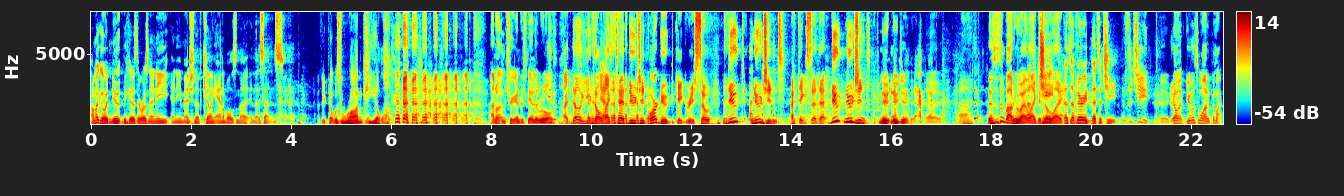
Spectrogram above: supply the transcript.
I'm going to go with Newt because there wasn't any, any mention of killing animals in that, in that sentence. I think that was Ron Keel. I don't, I'm sure you understand the rules. I know you don't like Ted Nugent or Newt Gingrich, so Newt Nugent, I think, said that. Newt Nugent. Newt Nugent. Uh, this isn't about who I like and don't like. That's a very, that's a cheat. That's a cheat. Come on, give us one. Come on.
